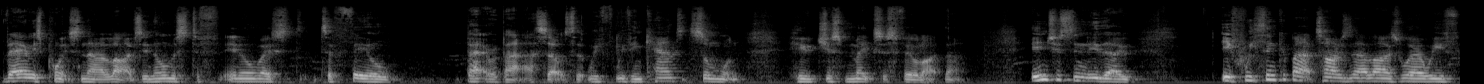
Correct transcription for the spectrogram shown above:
various points in our lives in almost to, in almost to feel better about ourselves that we've we've encountered someone who just makes us feel like that. Interestingly though, if we think about times in our lives where we've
